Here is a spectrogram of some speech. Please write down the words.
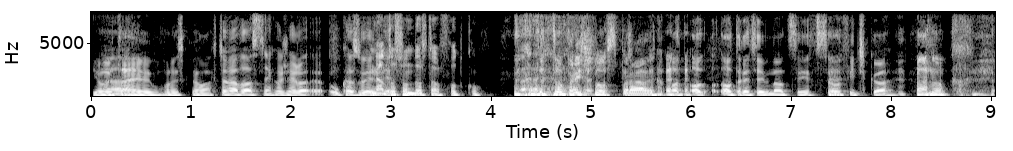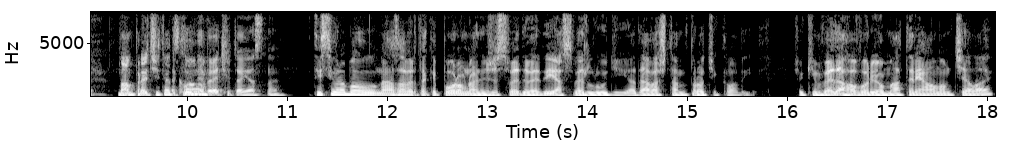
Jo, tá je úplne skvelá. Ktorá vlastne akože ukazuje... Na to som dostal fotku. to, to prišlo v správe. O, o, o tretej v noci, selfiečko. Áno. Mám prečítať to? Kľudne prečítaj, jasné. Ty si urobil na záver také porovnanie, že svet vedy a svet ľudí a dávaš tam protiklady. Že kým veda hovorí o materiálnom tele,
